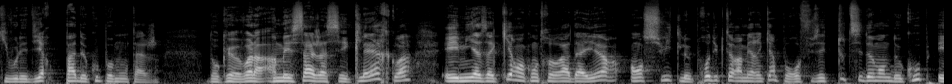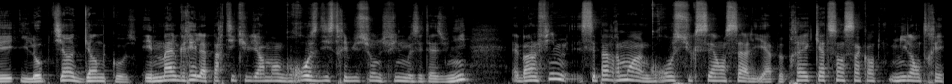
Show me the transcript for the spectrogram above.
qui voulait dire pas de coupe au montage. Donc euh, voilà, un message assez clair, quoi. Et Miyazaki rencontrera d'ailleurs ensuite le producteur américain pour refuser toutes ses demandes de coupe et il obtient gain de cause. Et malgré la particulièrement grosse distribution du film aux États-Unis, eh ben, le film, c'est pas vraiment un gros succès en salle. Il y a à peu près 450 000 entrées.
